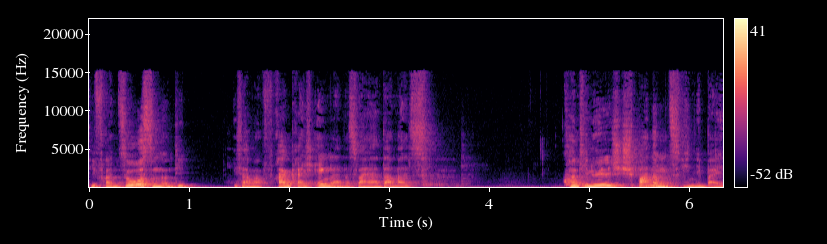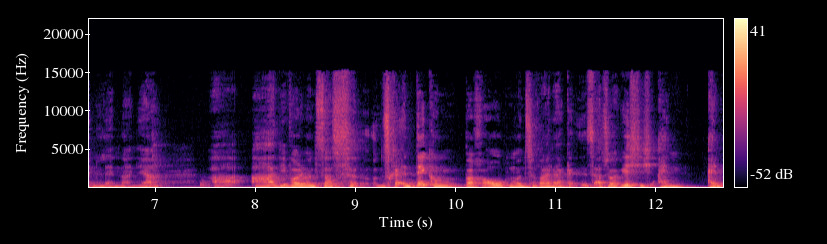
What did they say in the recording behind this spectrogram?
Die Franzosen und die, ich sage mal, Frankreich, England, das war ja damals kontinuierliche Spannung zwischen den beiden Ländern, ja. Ah, ah, die wollen uns das, unsere Entdeckung berauben und so weiter. Ist also richtig ein, ein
